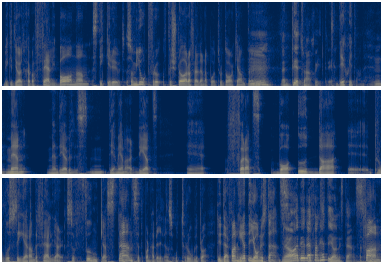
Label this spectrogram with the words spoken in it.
Vilket gör att själva fälgbanan sticker ut. Som gjort för att förstöra fälgarna på trottoarkanter. Mm. Men det tror jag han skiter i. Det skiter han i. Men, men det, jag vill, det jag menar det är att eh, för att vara udda eh, provocerande fälgar så funkar stanset på den här bilen så otroligt bra. Det är därför han heter Johnny Stance. Ja, det är därför han heter Johnny Stance. Fan,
